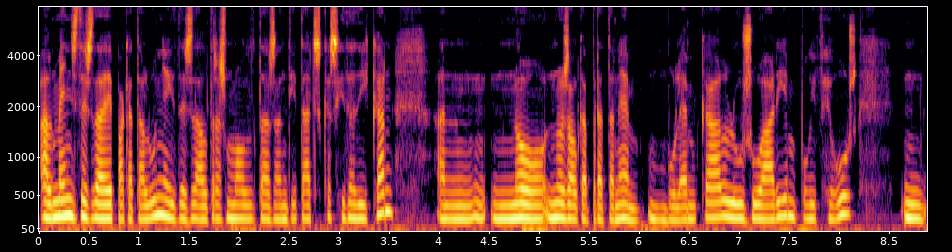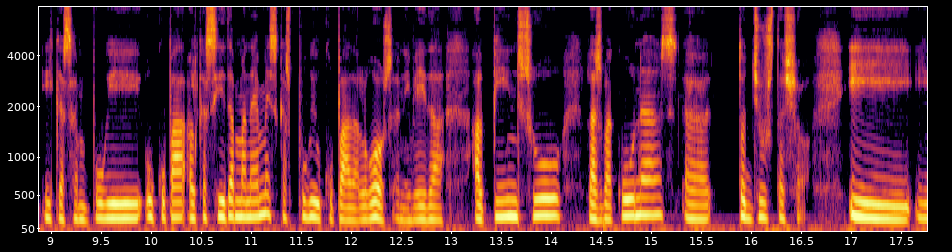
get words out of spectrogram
almenys des d'EPA Catalunya i des d'altres moltes entitats que s'hi dediquen, en, no, no és el que pretenem. Volem que l'usuari en pugui fer ús mm, i que se'n pugui ocupar. El que sí demanem és que es pugui ocupar del gos, a nivell de el pinso, les vacunes, eh, tot just això. I, i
